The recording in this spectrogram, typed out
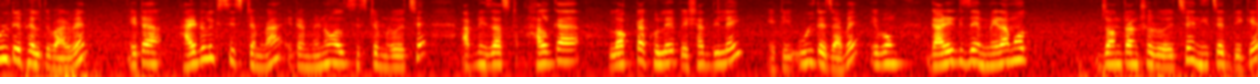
উল্টে ফেলতে পারবেন। এটা হাইড্রোলিক সিস্টেম না, এটা ম্যানুয়াল সিস্টেম রয়েছে। আপনি জাস্ট হালকা লকটা খুলে প্রেশার দিলেই এটি উল্টে যাবে এবং গাড়ির যে মেরামত যন্ত্রাংশ রয়েছে নিচের দিকে,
